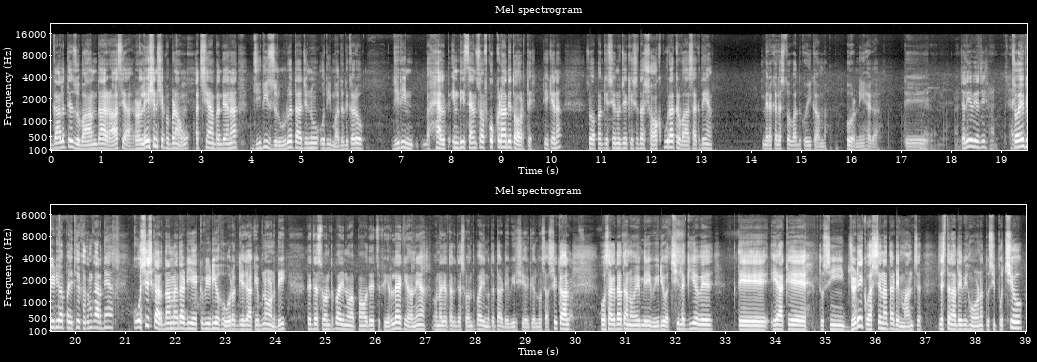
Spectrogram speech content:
ਗੱਲ ਤੇ ਜ਼ੁਬਾਨ ਦਾ ਰਾਸ ਆ ਰਿਲੇਸ਼ਨਸ਼ਿਪ ਬਣਾਓ ਅੱਛਿਆਂ ਬੰਦਿਆਂ ਨਾਲ ਜਿਹਦੀ ਜ਼ਰੂਰਤ ਆ ਜਿਹਨੂੰ ਉਹਦੀ ਮਦਦ ਕਰੋ ਜਿਹਦੀ help in the sense of ਕੁੱਕੜਾਂ ਦੇ ਤੌਰ ਤੇ ਠੀਕ ਹੈ ਨਾ? ਸੋ ਆਪਾਂ ਕਿਸੇ ਨੂੰ ਜੇ ਕਿਸੇ ਦਾ ਸ਼ੌਕ ਪੂਰਾ ਕਰਵਾ ਸਕਦੇ ਆ ਮੇਰਾ ਖਿਆਲ ਇਸ ਤੋਂ ਵੱਧ ਕੋਈ ਕੰਮ ਹੋਰ ਨਹੀਂ ਹੈਗਾ ਤੇ ਚਲਿਏ ਵੀਰ ਜੀ। ਸੋ ਇਹ ਵੀਡੀਓ ਆਪਾਂ ਇੱਥੇ ਖਤਮ ਕਰਦੇ ਹਾਂ। ਕੋਸ਼ਿਸ਼ ਕਰਦਾ ਮੈਂ ਤੁਹਾਡੀ ਇੱਕ ਵੀਡੀਓ ਹੋਰ ਅੱਗੇ ਜਾ ਕੇ ਬਣਾਉਣ ਦੀ। ਤੇ ਜਸਵੰਤ ਭਾਈ ਨੂੰ ਆਪਾਂ ਉਹਦੇ 'ਚ ਫੇਰ ਲੈ ਕੇ ਆਉਂਦੇ ਆ ਉਹਨਾਂ ਜਦ ਤੱਕ ਜਸਵੰਤ ਭਾਈ ਨੂੰ ਤੇ ਤੁਹਾਡੇ ਵੀਰ ਸ਼ੇਰਗਿੱਲ ਨੂੰ ਸਤਿ ਸ਼੍ਰੀ ਅਕਾਲ। ਹੋ ਸਕਦਾ ਤੁਹਾਨੂੰ ਇਹ ਮੇਰੀ ਵੀਡੀਓ ਅੱਛੀ ਲੱਗੀ ਹੋਵੇ ਤੇ ਇਹ ਆ ਕਿ ਤੁਸੀਂ ਜਿਹੜੇ ਕੁਐਸਚਨ ਆ ਤੁਹਾਡੇ ਮਨ 'ਚ ਜਿਸ ਤਰ੍ਹਾਂ ਦੇ ਵੀ ਹੋਣ, ਤੁਸੀਂ ਪੁੱਛਿਓ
